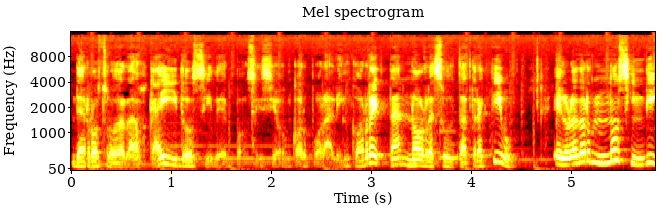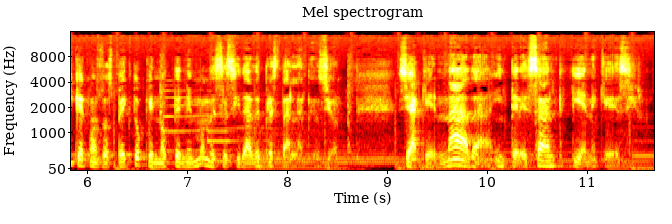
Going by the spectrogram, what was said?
de rostro de lados caídos y de posición corporal incorrecta no resulta atractivo. El orador nos indica con su aspecto que no tenemos necesidad de prestarle atención, ya que nada interesante tiene que decir.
